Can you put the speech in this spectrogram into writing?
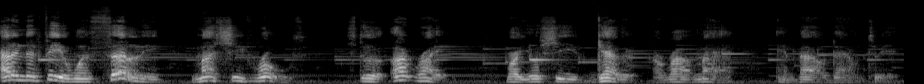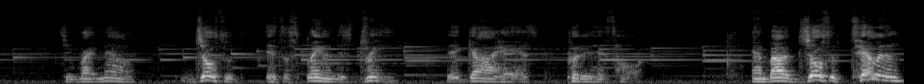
out in the field when suddenly my sheaf rose, stood upright, while your sheaves gathered around mine and bowed down to it. See, right now, Joseph is explaining this dream that God has put in his heart. And by Joseph telling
